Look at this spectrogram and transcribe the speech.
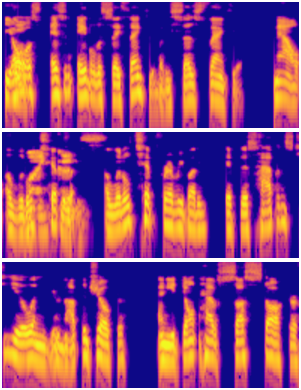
He Whoa. almost isn't able to say thank you, but he says thank you. Now, a little My tip goodness. a little tip for everybody. If this happens to you and you're not the Joker and you don't have sus stalker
